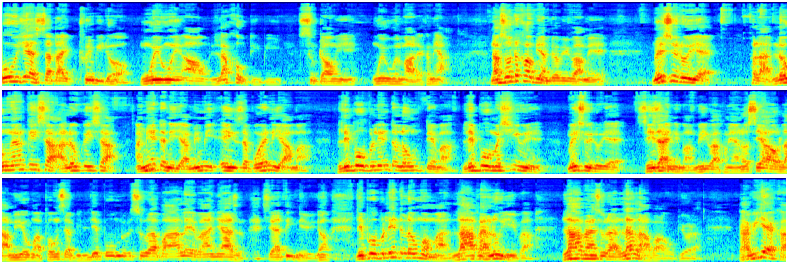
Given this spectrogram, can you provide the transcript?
6ရက်ဇက်တိုက်ထွင်းပြီးတော့ငွေဝင်အောင်လက်ခုပ်တီးပြီးဆူတောင်းရင်ငွေဝင်ပါတယ်ခင်ဗျနောက်ဆုံးတစ်ခေါက်ပြန်ပြောပြပါမယ်မိတ်ဆွေတို့ရဲ့ဟလာလုပ်ငန်းကိစ္စအလုပ်ကိစ္စအမြင့်တနေရာမိမိအိမ်စပွဲနေရာမှာ လီပိုပလင်းတစ်လုံးတင်ပါလီပိုမရှိရင်မိတ်ဆွေတို့ရဲ့ဈေးဆိုင်တွေမှာမေးပါခင်ဗျာနော်ဆရာကိုလာမေးအောင်မှာဖုန်းဆက်ပြီးလီပိုဆိုတာပါလဲပါညာဆိုဆရာသိနေပြီနော်လီပိုပလင်းတစ်လုံးပေါ်မှာလာဗန်လို့ရေးပါလာဗန်ဆိုတာလက်လာပါကိုပြောတာဒါပြီးတဲ့အခါ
